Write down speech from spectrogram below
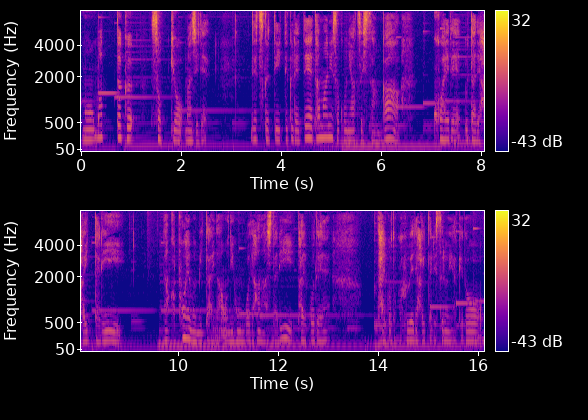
もう全く即興マジで。で作っていってくれてたまにそこに淳さんが声で歌で入ったりなんかポエムみたいなを日本語で話したり太鼓で太鼓とか笛で入ったりするんやけど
